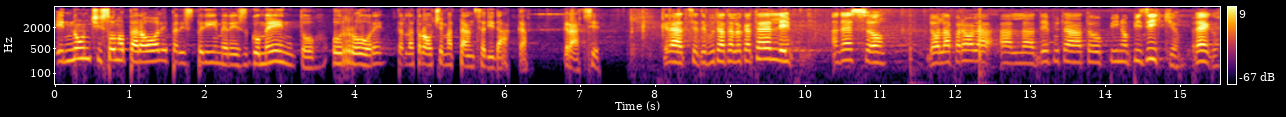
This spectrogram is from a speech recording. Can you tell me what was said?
e non ci sono parole per esprimere sgomento, orrore per l'atroce mattanza di Dacca. Grazie. Grazie, deputata Locatelli. Adesso Do la parola al deputato Pino Pisicchio. Prego.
